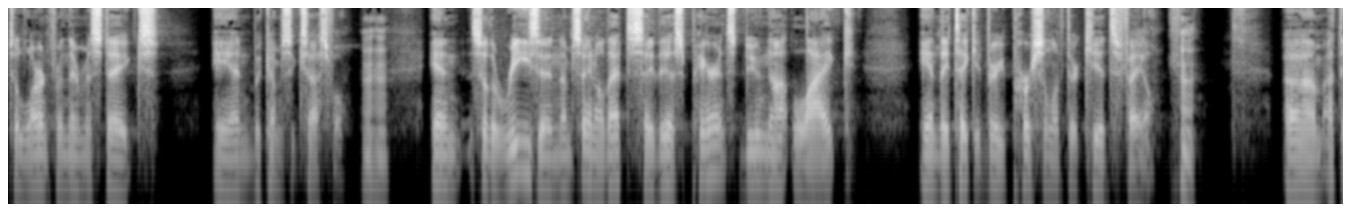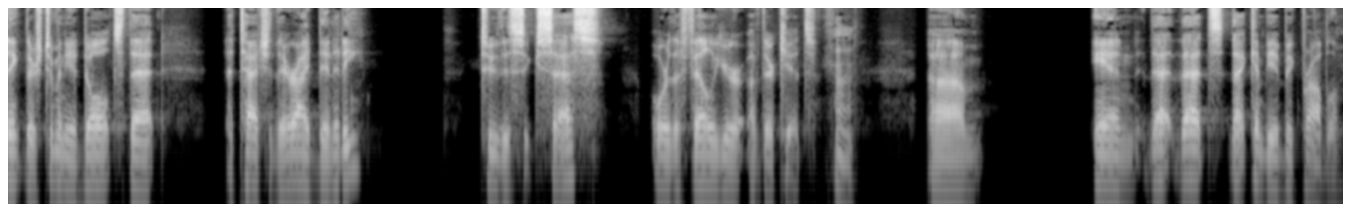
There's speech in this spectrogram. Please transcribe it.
to learn from their mistakes and become successful. Mhm. And so the reason I'm saying all that to say this parents do not like and they take it very personal if their kids fail. Hmm. Um, I think there's too many adults that attach their identity to the success or the failure of their kids. Hmm. Um, and that that's that can be a big problem.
